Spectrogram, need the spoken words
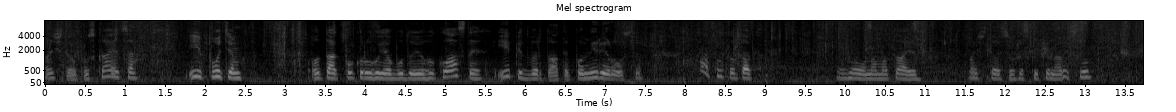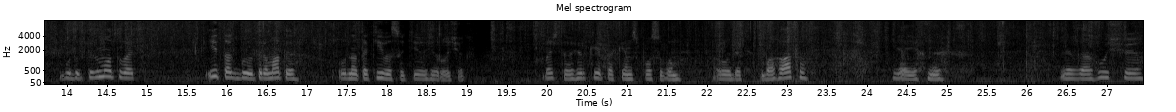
Бачите, опускається. І потім отак по кругу я буду його класти і підвертати по мірі росту. А тут отак знову намотаю. Бачите, ось вже скільки наросло. Буду підмотувати. І так буду тримати на такій висоті огірочок. Бачите, огірки таким способом родять багато. Я їх не, не загущую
